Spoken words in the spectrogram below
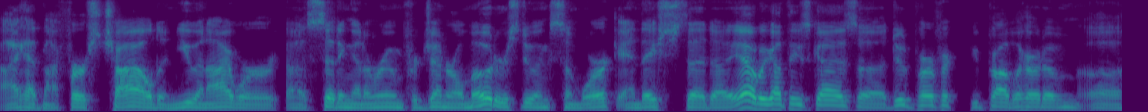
I had my first child, and you and I were uh, sitting in a room for General Motors doing some work, and they said, uh, "Yeah, we got these guys, uh, Dude Perfect. You probably heard of them." Uh,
